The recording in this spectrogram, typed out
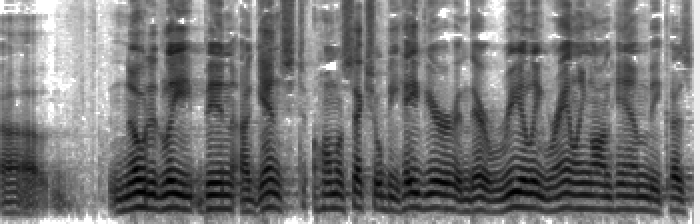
uh, notedly been against homosexual behavior, and they're really railing on him because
